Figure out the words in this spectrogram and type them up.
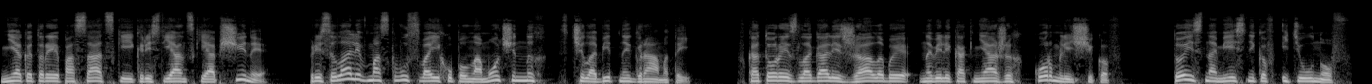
Некоторые посадские и крестьянские общины присылали в Москву своих уполномоченных с челобитной грамотой, в которой излагались жалобы на великокняжих кормленщиков, то есть наместников и тиунов.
